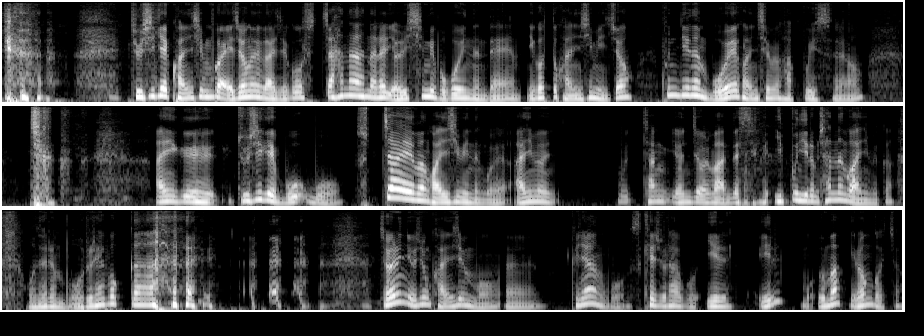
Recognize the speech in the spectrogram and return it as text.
주식에 관심과 애정을 가지고 숫자 하나하나를 열심히 보고 있는데 이것도 관심이죠? 쿤디는 뭐에 관심을 갖고 있어요? 아니 그 주식에 뭐뭐 숫자에만 관심 있는 거예요? 아니면 뭐 장 연지 얼마 안 됐으니까 이쁜 이름 찾는 거 아닙니까? 오늘은 뭐를 해볼까? 저는 요즘 관심 뭐 예, 그냥 뭐 스케줄하고 일, 일, 뭐 음악 이런 거죠.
